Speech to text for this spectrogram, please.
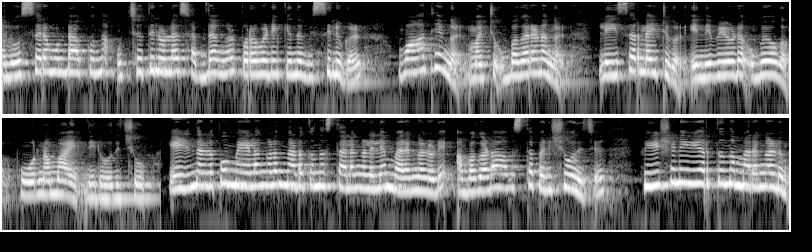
അലോസരമുണ്ടാക്കുന്ന ഉച്ചത്തിലുള്ള ശബ്ദങ്ങൾ പുറപ്പെടുവിക്കുന്ന വിസിലുകൾ വാദ്യങ്ങൾ മറ്റു ഉപകരണങ്ങൾ ലേസർ ലൈറ്റുകൾ എന്നിവയുടെ ഉപയോഗം പൂർണമായും നിരോധിച്ചു. എഴുന്നള്ളിപ്പും മേളങ്ങളും നടക്കുന്ന സ്ഥലങ്ങളിലെ മരങ്ങളുടെ അപകടാവസ്ഥ പരിശോധിച്ച് ഭീഷണി ഉയർത്തുന്ന മരങ്ങളും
